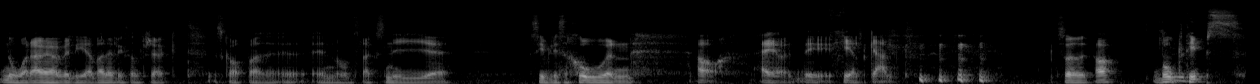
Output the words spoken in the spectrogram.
några överlevare liksom försökt skapa eh, en, någon slags ny eh, civilisation. Ja, det är helt galet. Så ja, boktips.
